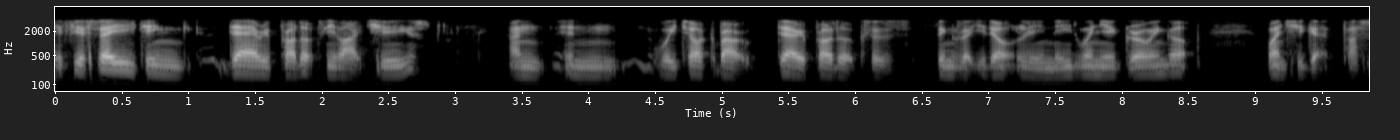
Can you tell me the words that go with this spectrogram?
if you're say eating dairy products, you like cheese, and in we talk about dairy products as things that you don't really need when you're growing up. Once you get past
